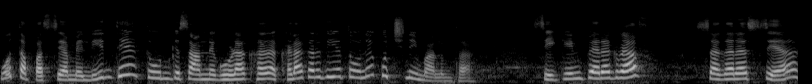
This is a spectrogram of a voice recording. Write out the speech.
वो तपस्या में लीन थे तो उनके सामने घोड़ा खड़ा खड़ा कर दिया तो उन्हें कुछ नहीं मालूम था। सेकेंड पैराग्राफ, सगरस्य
